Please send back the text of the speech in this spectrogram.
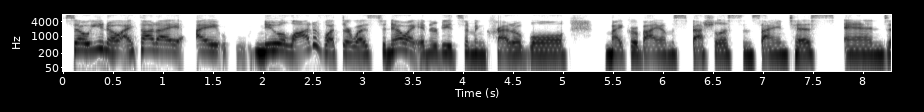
So, you know, I thought I I knew a lot of what there was to know. I interviewed some incredible microbiome specialists and scientists and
